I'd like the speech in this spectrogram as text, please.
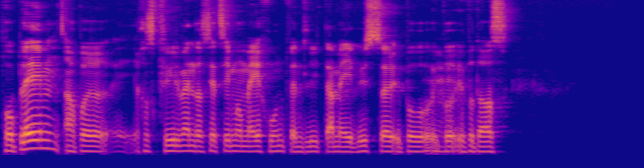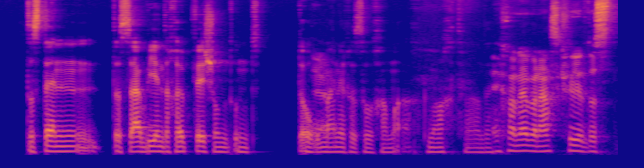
Problem, aber ich habe das Gefühl, wenn das jetzt immer mehr kommt, wenn die Leute auch mehr wissen über, Mhm. über, über das, dass dann das auch wie in den Köpfen ist und, und darum Ja. eigentlich so kann gemacht werden. Ich habe eben auch das Gefühl, dass,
